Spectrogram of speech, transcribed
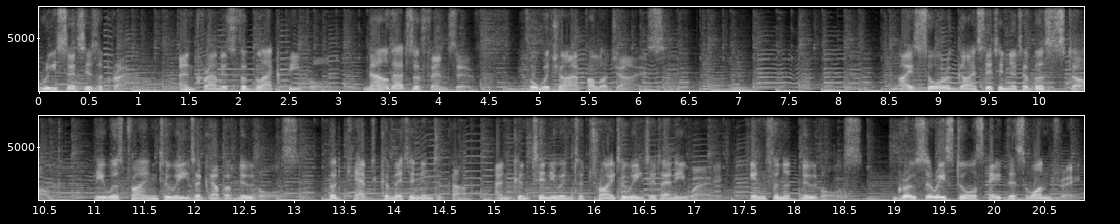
Recess is a cram. And cram is for black people. Now that's offensive. For which I apologize. I saw a guy sitting at a bus stop. He was trying to eat a cup of noodles, but kept committing into cup and continuing to try to eat it anyway. Infinite noodles. Grocery stores hate this one trick.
